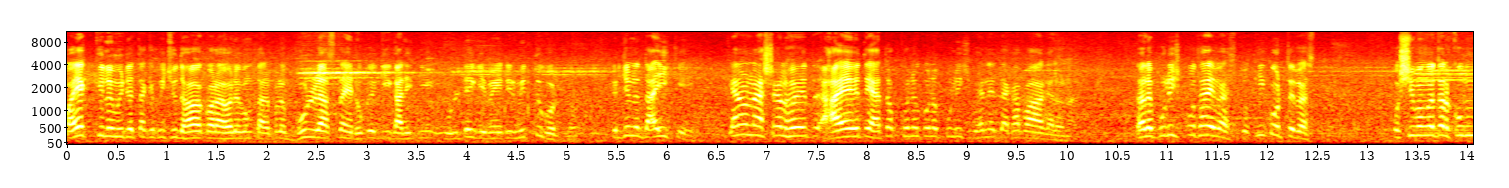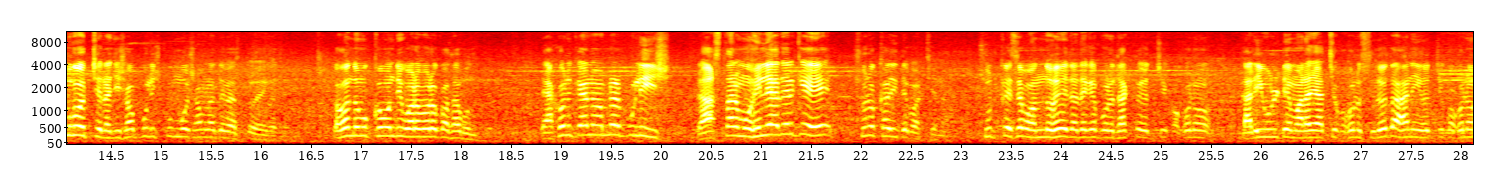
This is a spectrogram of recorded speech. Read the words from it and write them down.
কয়েক কিলোমিটার তাকে পিছু ধাওয়া করা হলো এবং তারপরে ভুল রাস্তায় ঢুকে গিয়ে গাড়িটি উল্টে গিয়ে মেয়েটির মৃত্যু ঘটলো। এর জন্য দায়ী কে? কেন ন্যাশনাল হয়ে হাইওয়েতে এতক্ষণে কোনো পুলিশ ভ্যানে দেখা পাওয়া গেল না? তাহলে পুলিশ কোথায় ব্যস্ত? কি করতে ব্যস্ত? পশ্চিমবঙ্গে তার কুম্ভ হচ্ছে না যে সব পুলিশ কুম্ভ সামলাতে ব্যস্ত হয়ে গেছে। তখন তো মুখ্যমন্ত্রী বড় বড় কথা বলতো এখন কেন আপনার পুলিশ রাস্তার মহিলাদেরকে সুরক্ষা দিতে পারছে না? সুটকেসে বন্ধ হয়ে তাদেরকে পড়ে থাকতে হচ্ছে কখনো গাড়ি উল্টে মারা যাচ্ছে কখনো শ্লীলতাহানি হচ্ছে কখনো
